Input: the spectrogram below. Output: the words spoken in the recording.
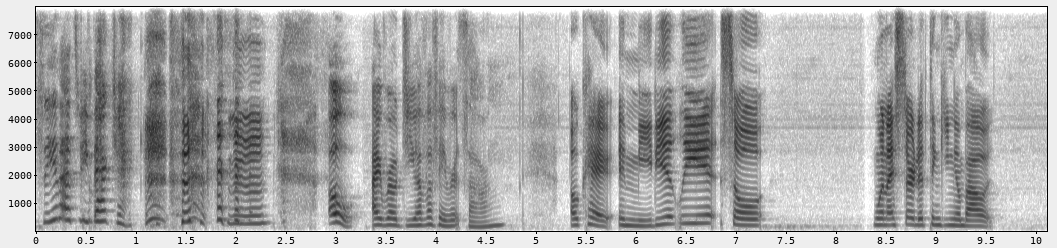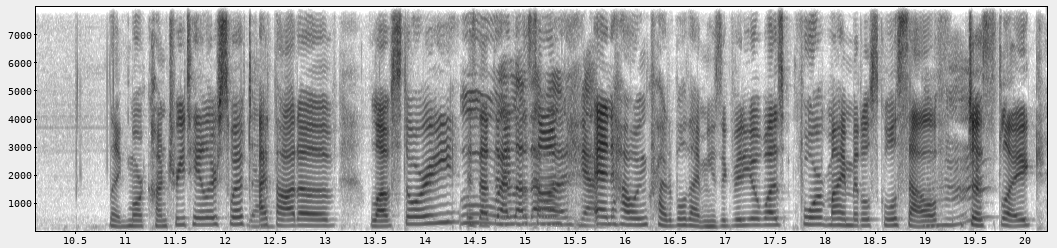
see. That's me backtrack. oh, I wrote. Do you have a favorite song? Okay, immediately. So when I started thinking about like more country Taylor Swift, Yeah. I thought of Love Story. Is that Ooh, the name of the that song? yeah. And how incredible that music video was for my middle school self. Just like,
